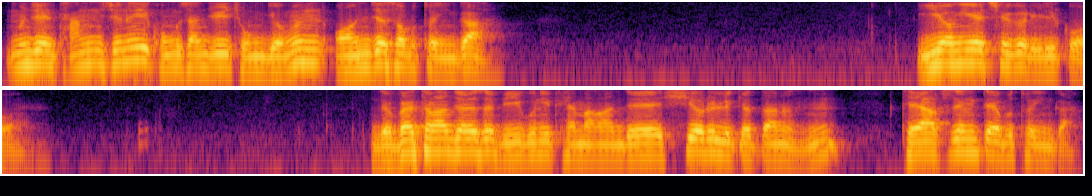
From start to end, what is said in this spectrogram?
문재인 당신의 공산주의 존경은 언제서부터인가? 이영희의 책을 읽고 베트남전에서 미군이 패망한 데 희열을 느꼈다는 대학생 때부터인가?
